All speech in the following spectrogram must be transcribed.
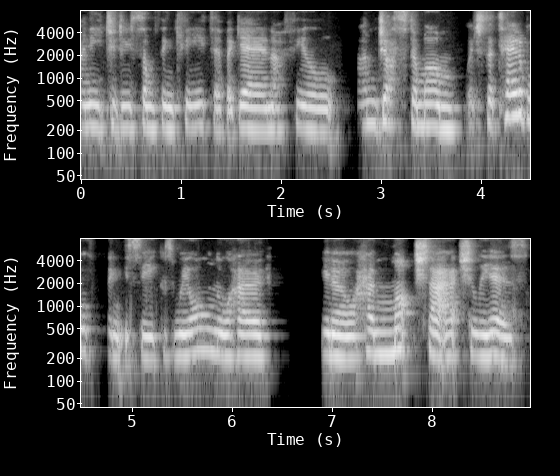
I need to do something creative again. I feel I'm just a mum, which is a terrible thing to say because we all know how, you know, how much that actually is.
